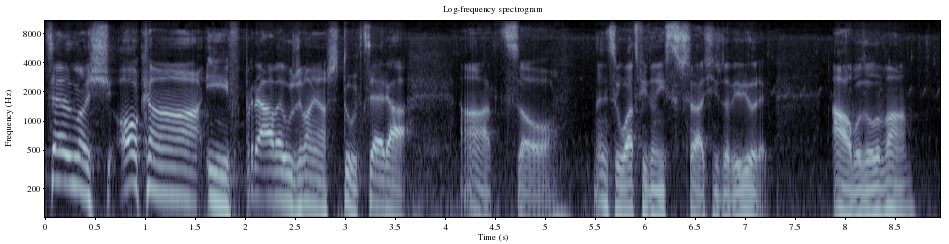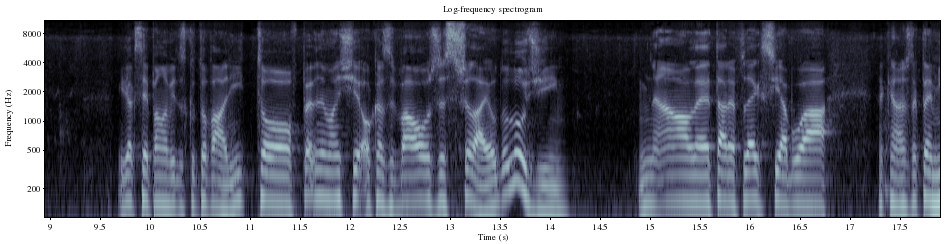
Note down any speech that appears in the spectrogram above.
celność oka i wprawę używania sztucera. A co? No nic łatwiej do nich strzelać niż do wiewiórek. Albo do lwa. I jak sobie panowie dyskutowali, to w pewnym momencie okazywało, że strzelają do ludzi. No ale ta refleksja była taka, że tak powiem,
